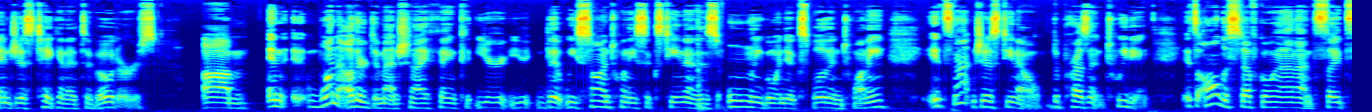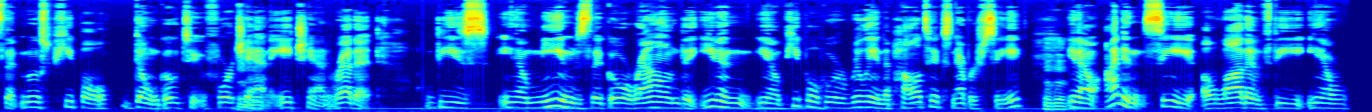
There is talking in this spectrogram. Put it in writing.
and just taking it to voters. Um, and one other dimension I think you're, you that we saw in 2016 and is only going to explode in 20, it's not just, you know, the president tweeting. It's all the stuff going on on sites that most people don't go to, 4chan, 8chan, Reddit. These, you know, memes that go around that even, you know, people who are really into politics never see Mhm. you know, I didn't see a lot of the, you know,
